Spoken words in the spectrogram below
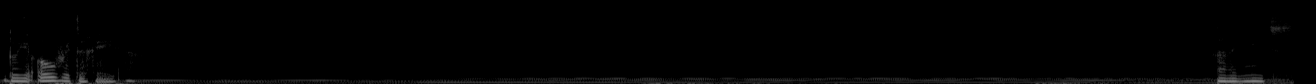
Door je over te geven. Aan het niets.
